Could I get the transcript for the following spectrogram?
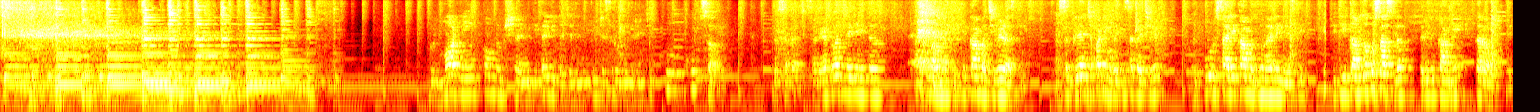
गुड मॉर्निंग ओम नम शिवाय. मी गीता गीताच्या दिनी तुमच्या सर्व मंदिरांची खूप खूप स्वागत. तर सकाळचे सगळ्यात वाजलेले इथं. आणि तुम्हाला माहिती की कामाची वेळ असते. सगळ्यांच्या पाठीमध्ये ही सकाळची वेळ. भरपूर सारी कामं घेऊन आलेली असते. कितीही काम नकोसं असलं तरी मी काम हे करावं लागते.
